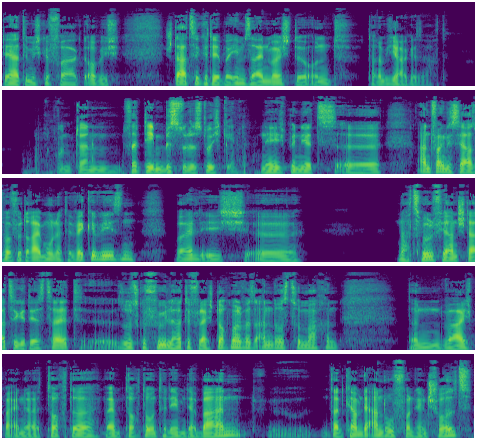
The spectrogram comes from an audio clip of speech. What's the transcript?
Der hatte mich gefragt, ob ich Staatssekretär bei ihm sein möchte und dann habe ich ja gesagt. Und dann seitdem bist du das durchgehend? Nee, ich bin jetzt äh, Anfang des Jahres mal für drei Monate weg gewesen, weil ich äh, nach zwölf Jahren Staatssekretärszeit äh, so das Gefühl hatte, vielleicht doch mal was anderes zu machen. Dann war ich bei einer Tochter, beim Tochterunternehmen der Bahn. Dann kam der Anruf von Herrn Scholz.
